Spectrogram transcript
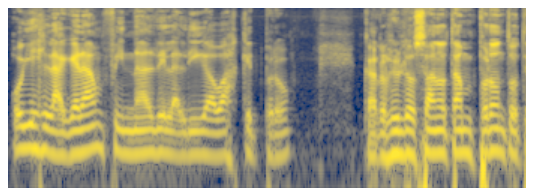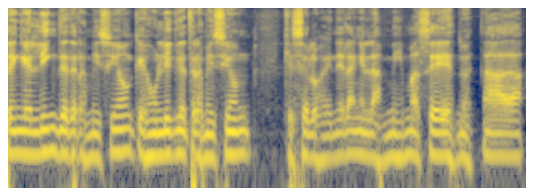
Hoy es la gran final de la Liga Basket Pro. Carlos Luis Lozano tan pronto tenga el link de transmisión, que es un link de transmisión que se lo generan en las mismas sedes, no es nada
